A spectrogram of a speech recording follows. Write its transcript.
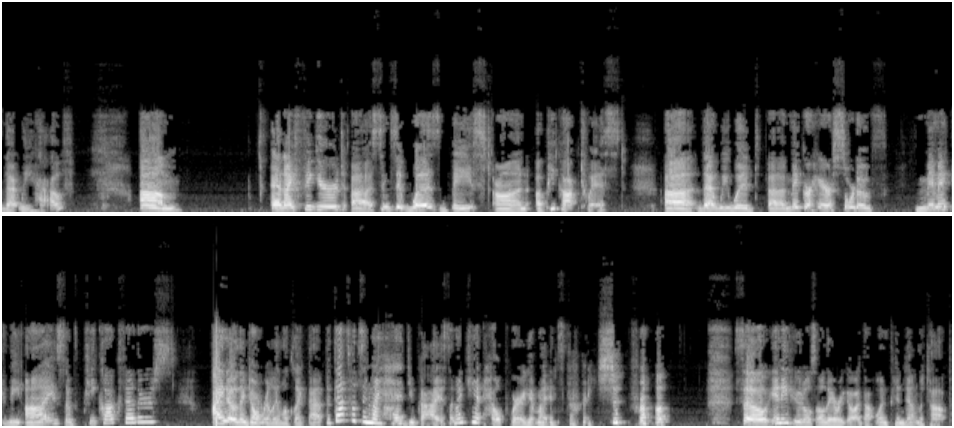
that we have? Um, and I figured, uh, since it was based on a peacock twist, uh, that we would uh, make our hair sort of mimic the eyes of peacock feathers. I know they don't really look like that, but that's what's in my head, you guys, and I can't help where I get my inspiration from. So any hoodles, oh, there we go. I got one pinned down the top.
